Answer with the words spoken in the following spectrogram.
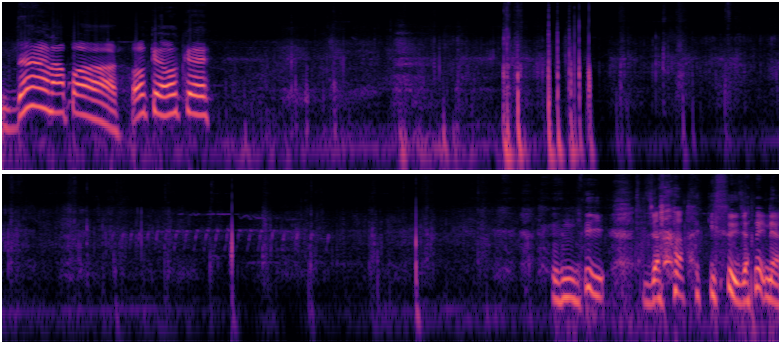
then okay okay Hindi যা কিছুই জানি না।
